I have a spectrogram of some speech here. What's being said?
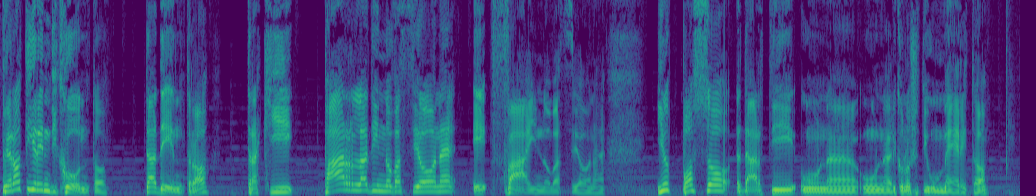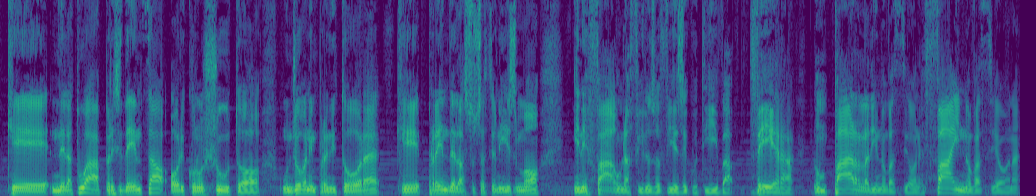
Però ti rendi conto da dentro tra chi parla di innovazione e fa innovazione. Io posso darti un, un riconoscerti un merito che nella tua presidenza ho riconosciuto un giovane imprenditore che prende l'associazionismo e ne fa una filosofia esecutiva vera, non parla di innovazione, fa innovazione.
